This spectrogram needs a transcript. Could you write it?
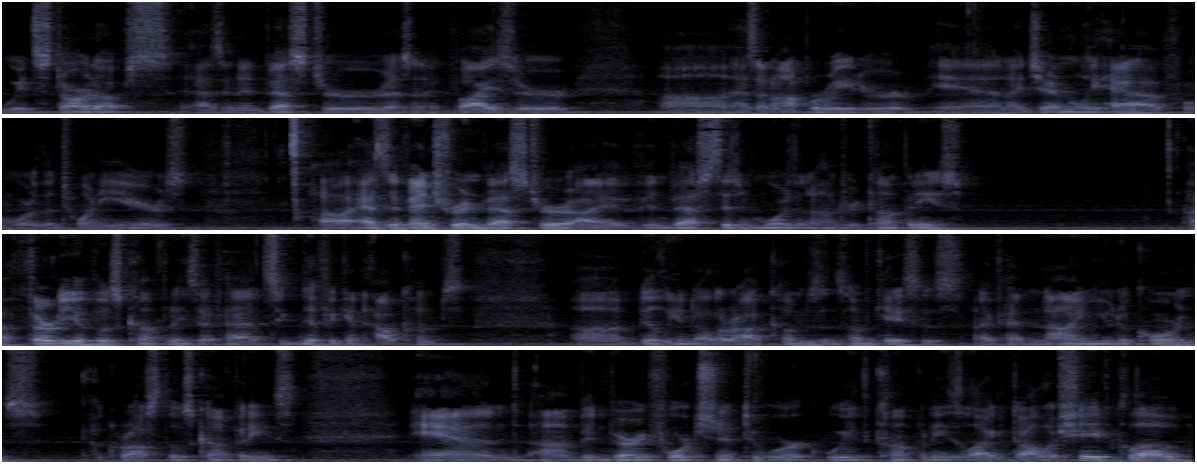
with startups as an investor, as an advisor, uh, as an operator, and I generally have for more than 20 years. Uh, as a venture investor, I've invested in more than 100 companies. Uh, 30 of those companies have had significant outcomes, uh, billion dollar outcomes in some cases. I've had nine unicorns across those companies and uh, been very fortunate to work with companies like Dollar Shave Club,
